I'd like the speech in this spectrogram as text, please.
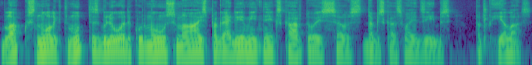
blakus nolikta mutes bļoda, kur mūsu mājas pagaidu iemītnieks kārtojas savas dabiskās vajadzības, pat lielās.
